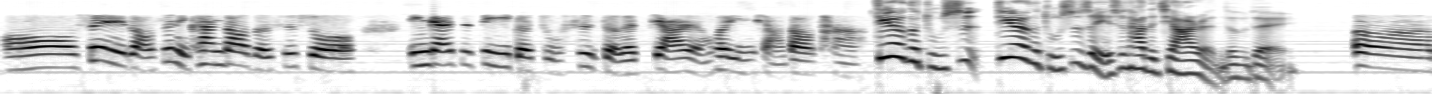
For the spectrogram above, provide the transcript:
哦，所以老师，你看到的是说，应该是第一个主事者的家人会影响到他。第二个主事，第二个主事者也是他的家人，对不对？呃，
